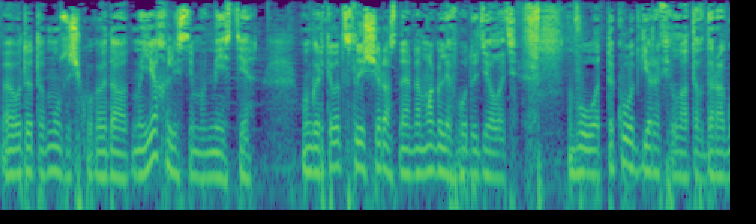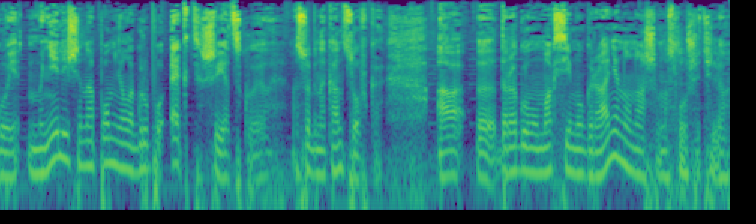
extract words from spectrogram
э, вот эту музычку, когда вот мы ехали с ним вместе, он говорит, вот в следующий раз, наверное, Маглев буду делать. Вот, так вот, Гера Филатов, дорогой, мне лично напомнила группу Act шведскую, особенно концовка. А э, дорогому Максиму Гранину, нашему слушателю,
